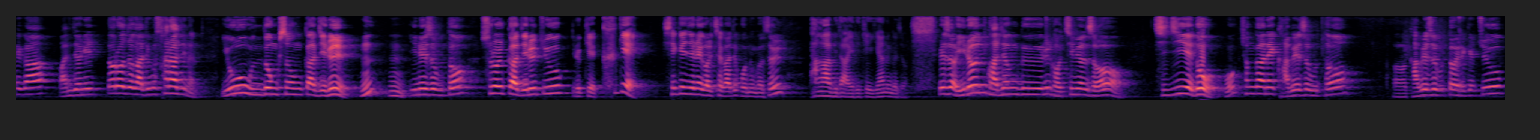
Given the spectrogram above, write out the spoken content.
해가 완전히 떨어져 가지고 사라지는 요 운동성까지를 응? 응. 인에서부터 수월까지를 쭉 이렇게 크게 세 계절에 걸쳐 가지고 보는 것을 방합이다 이렇게 얘기하는 거죠. 그래서 이런 과정들을 거치면서 지지에도 어? 천간의 갑에서부터 어, 갑에서부터 이렇게 쭉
